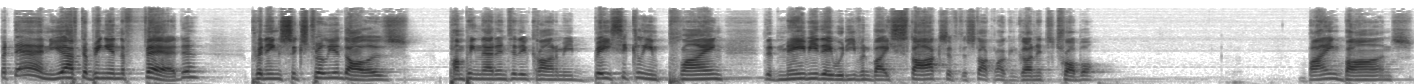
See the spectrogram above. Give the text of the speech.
But then you have to bring in the Fed, printing $6 trillion, pumping that into the economy, basically implying that maybe they would even buy stocks if the stock market got into trouble buying bonds,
